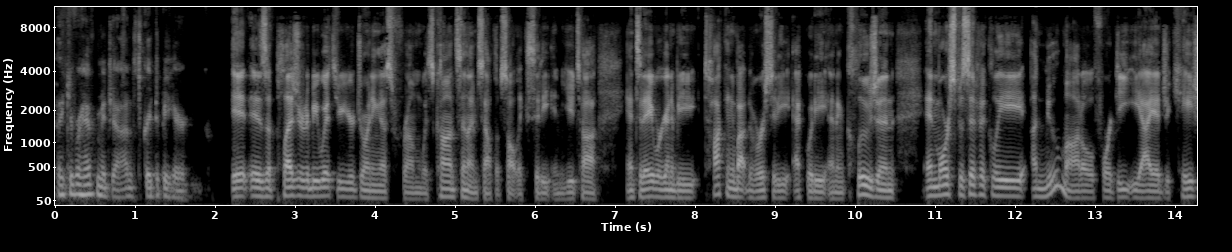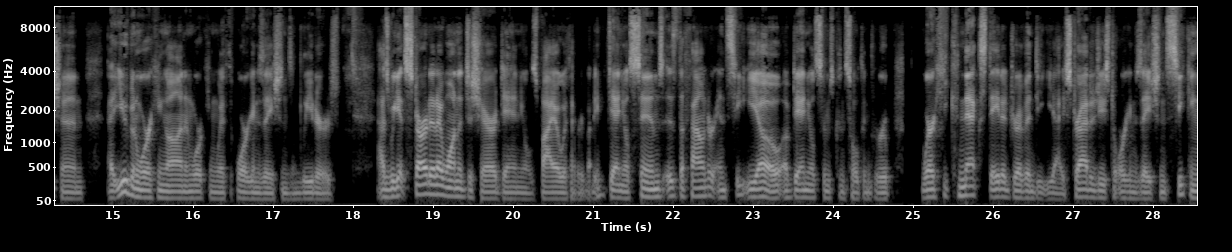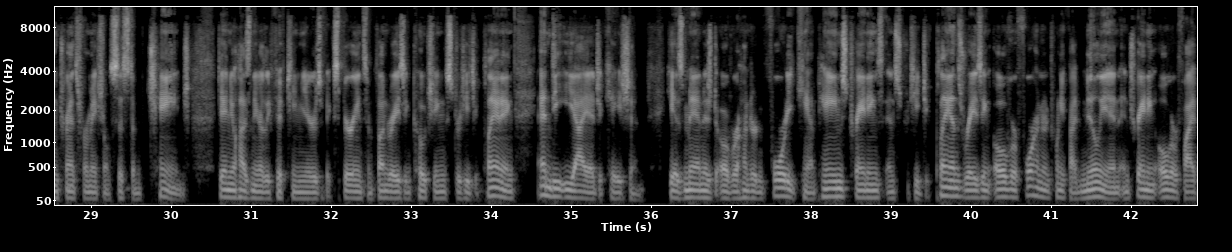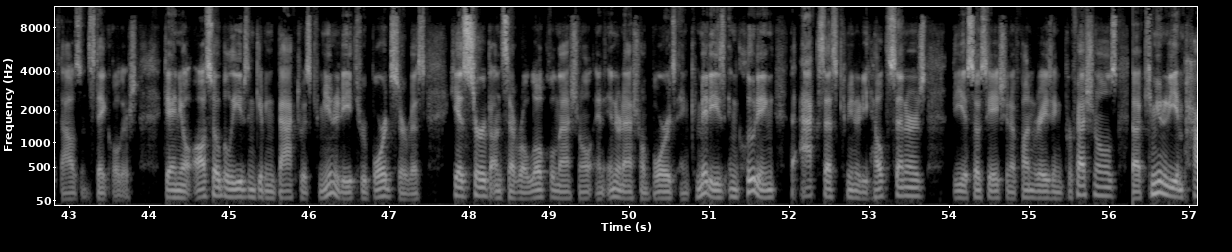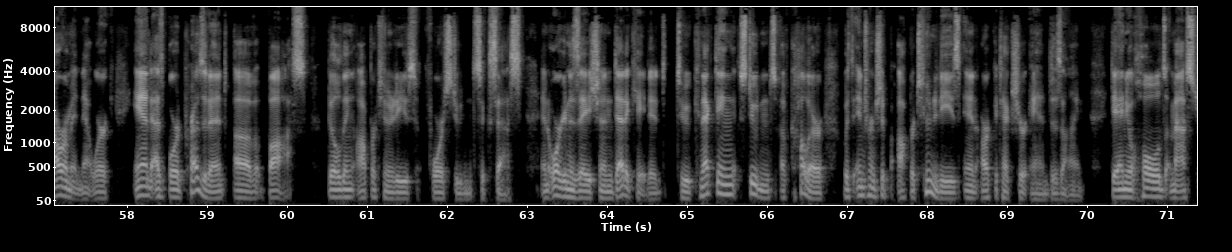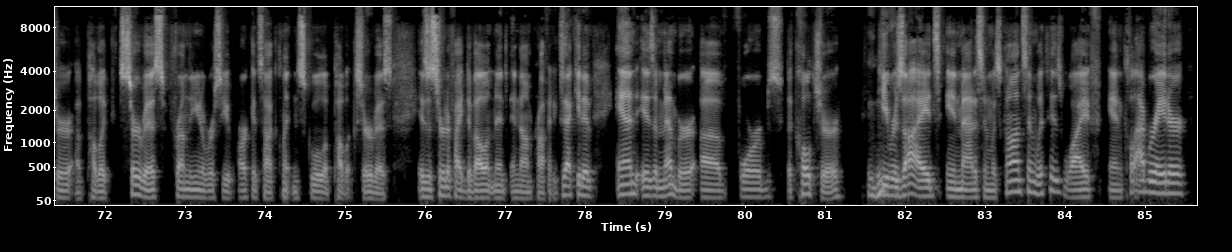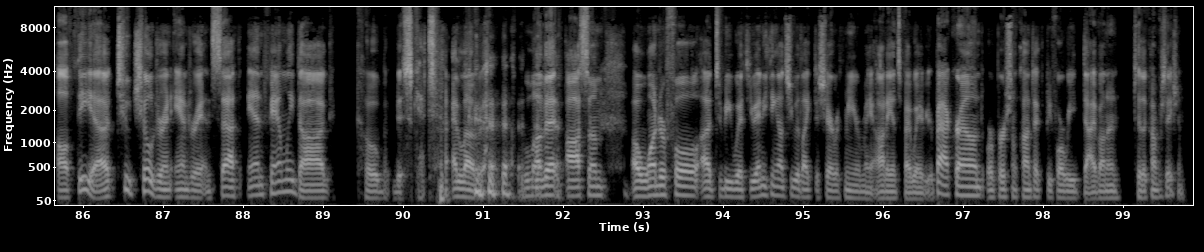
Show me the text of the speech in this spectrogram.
Thank you for having me, John. It's great to be here. It is a pleasure to be with you. You're joining us from Wisconsin. I'm south of Salt Lake City in Utah. And today we're going to be talking about diversity, equity, and inclusion, and more specifically, a new model for DEI education that you've been working on and working with organizations and leaders. As we get started, I wanted to share Daniel's bio with everybody. Daniel Sims is the founder and CEO of Daniel Sims Consulting Group, where he connects data driven DEI strategies to organizations seeking transformational system change. Daniel has nearly 15 years of experience in fundraising, coaching, strategic planning, and DEI education. He has managed over 140 campaigns, trainings, and strategic plans, raising over 425 million and training over 5,000 stakeholders. Daniel also believes in giving back to his community through board service. He has served on several local, national, and international boards and committees, including the Access Community Health Centers, the Association of fundraising professionals, a community empowerment network, and as board president of BOSS, Building Opportunities for Student Success, an organization dedicated to connecting students of color with internship opportunities in architecture and design. Daniel holds a Master of Public Service from the University of Arkansas Clinton School of Public Service, is a certified development and nonprofit executive, and is a member of Forbes The Culture Mm-hmm. He resides in Madison, Wisconsin with his wife and collaborator, Althea, two children, Andrea and Seth, and family dog, Kobe Biscuit. I love it. love it. Awesome. A wonderful uh, to be with you. Anything else you would like to share with me or my audience by way of your background or personal context before we dive on into the conversation?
